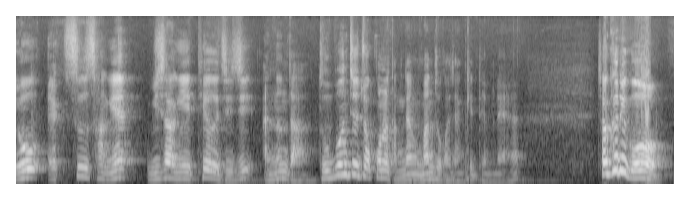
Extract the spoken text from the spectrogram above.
요 X상의 위상이 되어지지 않는다. 두 번째 조건을 당장 만족하지 않기 때문에. 자, 그리고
